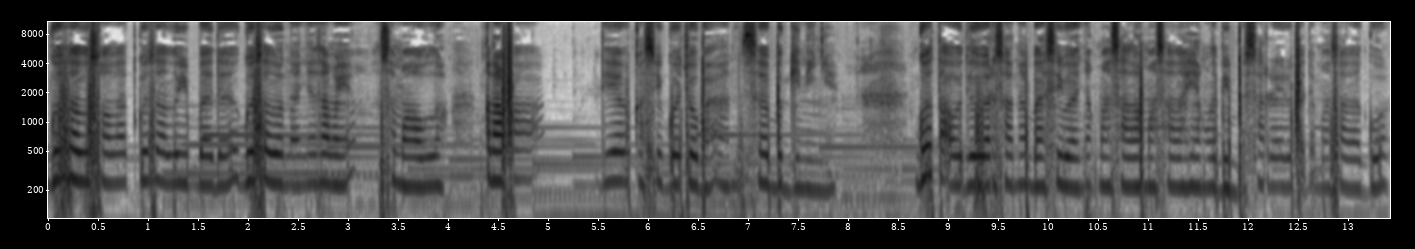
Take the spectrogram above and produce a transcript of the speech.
Gue selalu sholat gue selalu ibadah gue selalu nanya sama sama Allah. Kenapa dia kasih gue cobaan sebegininya? Gue tahu di luar sana masih banyak masalah-masalah yang lebih besar daripada masalah gue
